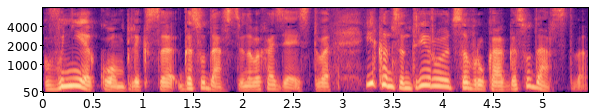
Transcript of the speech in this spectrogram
вне комплекса государственного хозяйства и концентрируются в руках государства.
